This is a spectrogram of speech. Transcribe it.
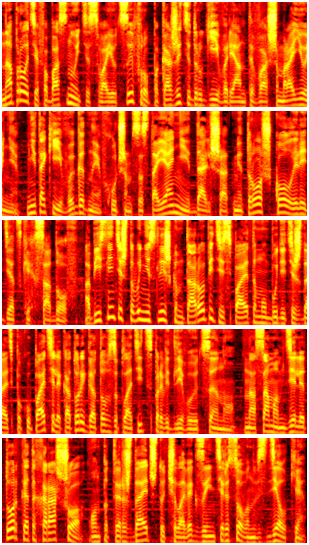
Напротив, обоснуйте свою цифру, покажите другие варианты в вашем районе. Не такие выгодные, в худшем состоянии, дальше от метро, школ или детских садов. Объясните, что вы не слишком торопитесь, поэтому будете ждать покупателя, который готов заплатить справедливо справедливую цену. На самом деле торг это хорошо. Он подтверждает, что человек заинтересован в сделке.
